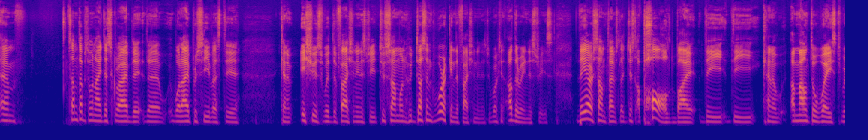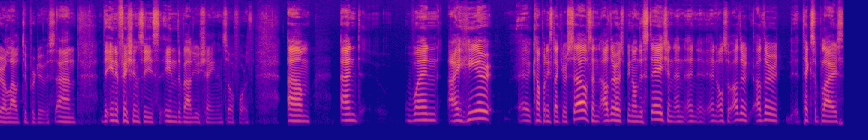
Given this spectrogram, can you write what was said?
um, sometimes when I describe the, the what I perceive as the kind of issues with the fashion industry to someone who doesn't work in the fashion industry, works in other industries, they are sometimes like just appalled by the the kind of amount of waste we're allowed to produce and the inefficiencies in the value chain and so forth. Um, and when I hear uh, companies like yourselves and other has been on the stage and, and, and, and also other other tech suppliers,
